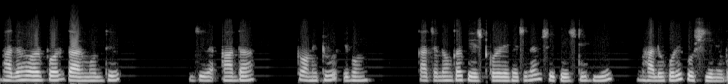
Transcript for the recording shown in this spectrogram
ভাজা হওয়ার পর তার মধ্যে যে আদা, টমেটো এবং কাঁচা লঙ্কার পেস্ট করে রেখেছিলাম, সেই পেস্টটি দিয়ে ভালো করে কষিয়ে নেব।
